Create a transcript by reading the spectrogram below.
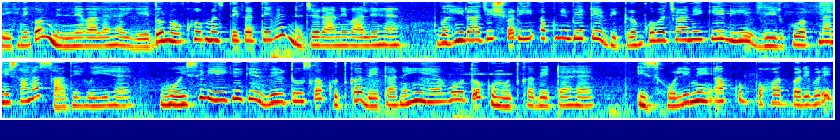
देखने को मिलने वाला है। ये दोनों खूब मस्ती करते हुए नज़र आने वाले हैं। वहीं राजेश्वरी अपने बेटे विक्रम को बचाने के लिए वीर को अपना निशाना साधे हुई है। वो इसलिए क्योंकि वीर तो उसका खुद का बेटा नहीं है, वो तो कुमुद का बेटा है। इस होली में आपको बहुत बड़े बड़े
